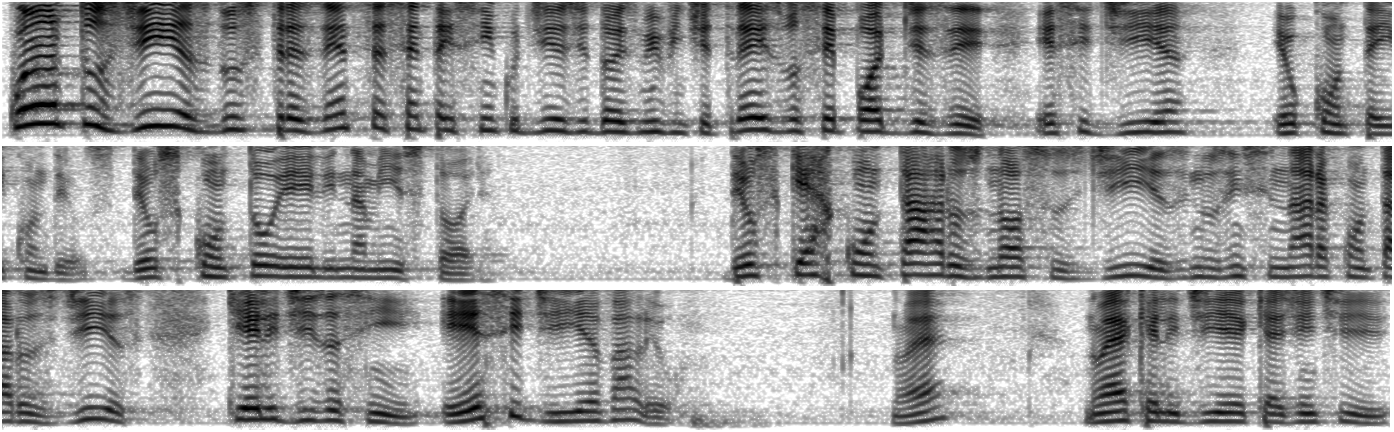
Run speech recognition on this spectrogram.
Quantos dias dos 365 dias de 2023 você pode dizer, esse dia eu contei com Deus. Deus contou ele na minha história. Deus quer contar os nossos dias e nos ensinar a contar os dias que ele diz assim: esse dia valeu. Não é? Não é aquele dia que a gente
